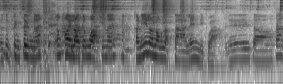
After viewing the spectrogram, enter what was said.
รู้สึกตึงๆไหมต้องคอยรอจังหวะใช่ไหมคราวนี้เราลองหลับตาเล่นดีกว่าหนึ่งสองสาม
